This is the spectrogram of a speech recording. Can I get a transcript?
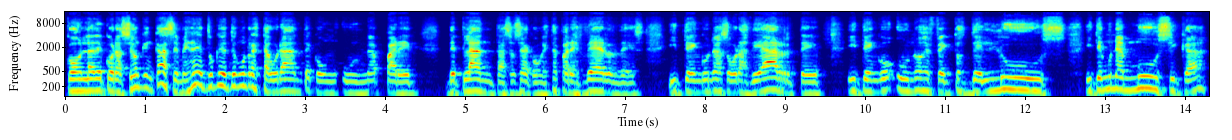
con la decoración que en casa. Imagínate tú que yo tengo un restaurante con una pared de plantas, o sea, con estas paredes verdes, y tengo unas obras de arte, y tengo unos efectos de luz, y tengo una música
